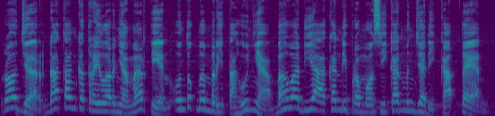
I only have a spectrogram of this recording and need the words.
Roger datang ke trailernya Martin untuk memberitahunya bahwa dia akan dipromosikan menjadi kapten.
